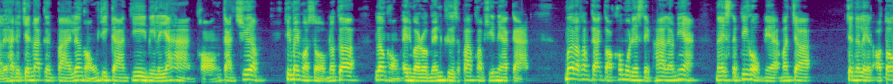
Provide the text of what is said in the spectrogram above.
หรือไฮโดรเจนมากเกินไป เรื่องของวิธีการที่มีระยะห่างของการเชื่อมที่ไม่เหมาะสม แล้วก็เรื่องของ environment คือสภาพความชื้นในอากาศ เมื่อเราทำการกรอกข้อมูลในสเต็ป5แล้วเนี่ยในสเต็ปที่ 6 เนี่ยมันจะ generate auto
